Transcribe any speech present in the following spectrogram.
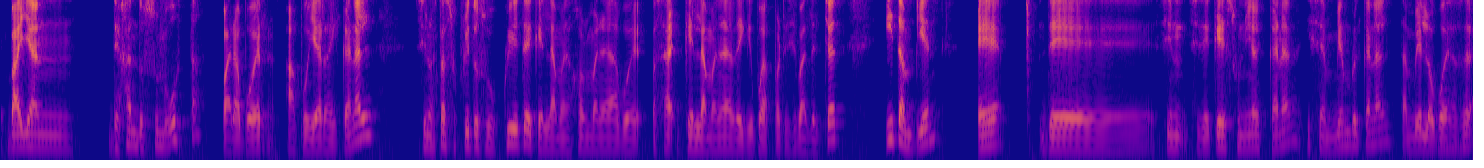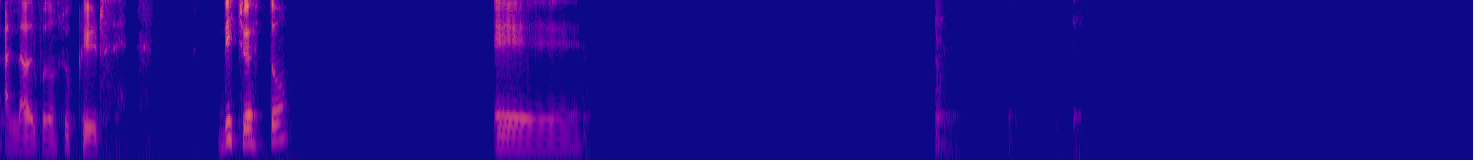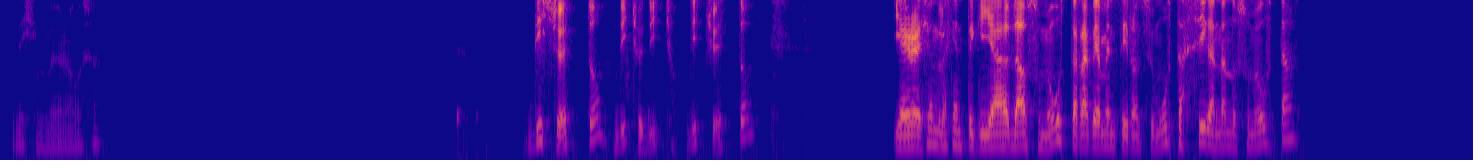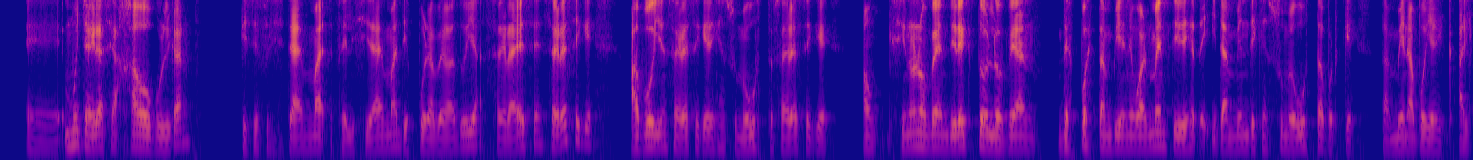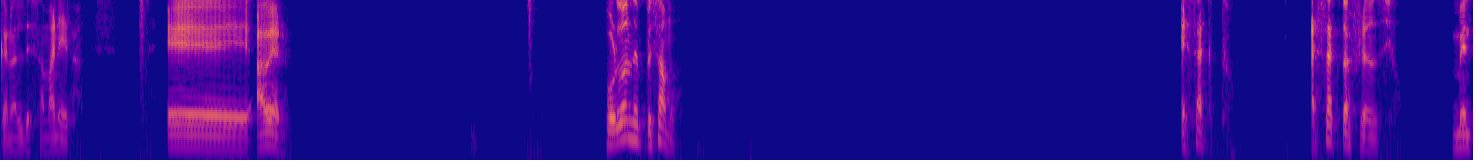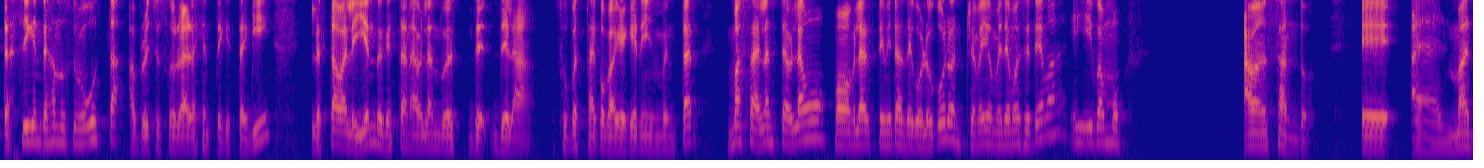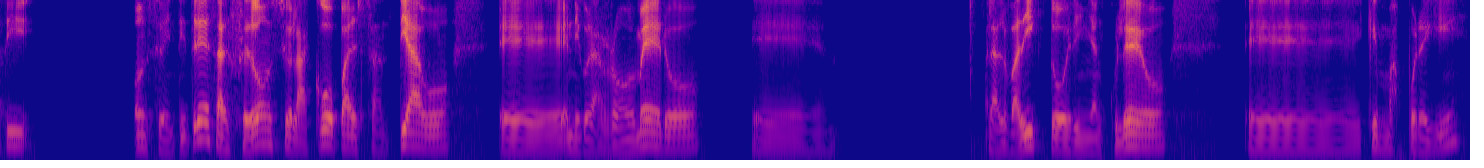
vayan dejando su me gusta para poder apoyar al canal. Si no estás suscrito, suscríbete, que es la mejor manera de poder, o sea, que es la manera de que puedas participar del chat. Y también eh, de si, si, te quieres unir al canal y ser miembro del canal, también lo puedes hacer al lado del botón suscribirse. Dicho esto, eh, déjenme ver una cosa. Dicho esto, dicho, dicho, dicho esto, y agradeciendo a la gente que ya ha dado su me gusta, rápidamente dieron su me gusta, sigan dando su me gusta. Eh, muchas gracias, Javo Pulgar que dice felicidades, felicidades Mati, es pura pega tuya, se agradece, se agradece que apoyen, se agradece que dejen su me gusta, se agradece que aunque si no nos ven en directo, los vean después también igualmente y, y también dejen su me gusta porque también apoya al canal de esa manera. Eh, a ver. ¿Por dónde empezamos? Exacto. Exacto, Alfredo. Mientras siguen dejando su me gusta, aprovecho de saludar a la gente que está aquí. Lo estaba leyendo que están hablando de, la supuesta copa que quieren inventar. Más adelante hablamos, vamos a hablar temitas de Colo Colo, entre medio metemos ese tema y vamos avanzando. Eh, al Mati 1123, al Alfredoncio, la Copa, el Santiago, eh, Nicolás Romero, eh, el Albadicto, el Iñanculeo. ¿Qué más por aquí?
